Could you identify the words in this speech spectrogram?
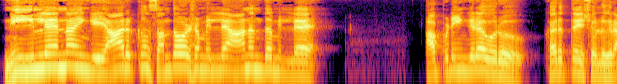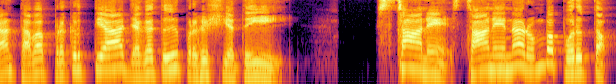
நீ இல்லைன்னா இங்கே யாருக்கும் சந்தோஷம் இல்லை ஆனந்தம் இல்லை அப்படிங்கிற ஒரு கருத்தை சொல்லுகிறான். தவ பிரகிருத்தியா ஜகத்து பிரகிஷ்யத்தை ஸ்தானே ஸ்தானேன்னா ரொம்ப பொருத்தம்.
